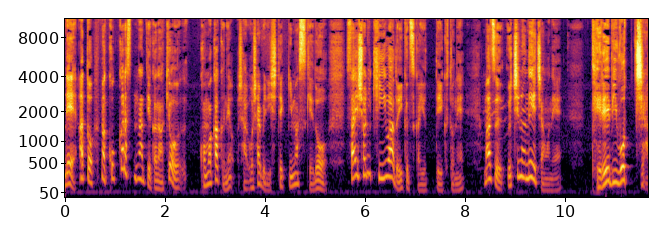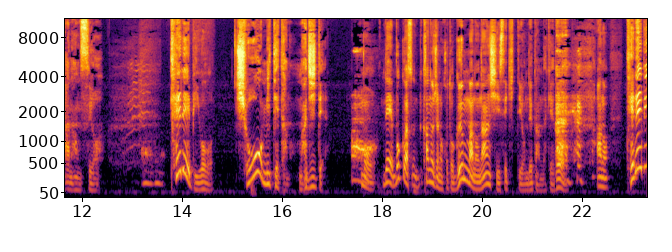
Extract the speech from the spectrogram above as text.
で、あと、まあ、こっから、なんていうかな、今日、細かくねおしゃ、おしゃべりしてきますけど、最初にキーワードいくつか言っていくとね、まず、うちの姉ちゃんはね、テレビウォッチャーなんすよ。テレビを超見てたの、マジで。もう、で、僕はその彼女のことを群馬のナンシー関って呼んでたんだけど、あの、テレビ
